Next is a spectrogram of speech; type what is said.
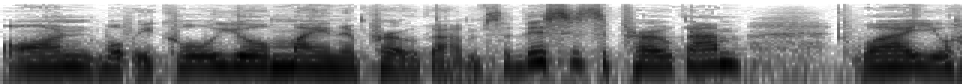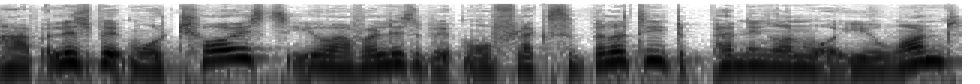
on what we call your minor program. So this is a program where you have a little bit more choice, you have a little bit more flexibility depending on what you want,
